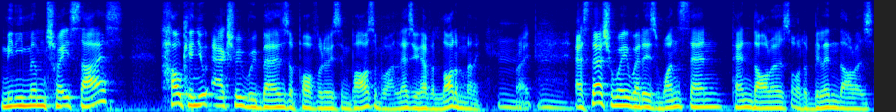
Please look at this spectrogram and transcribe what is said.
minimum trade size. How can you actually rebalance a portfolio? It's impossible unless you have a lot of money, Mm, right? As Stashaway, whether it's one cent, ten dollars, or the billion dollars,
